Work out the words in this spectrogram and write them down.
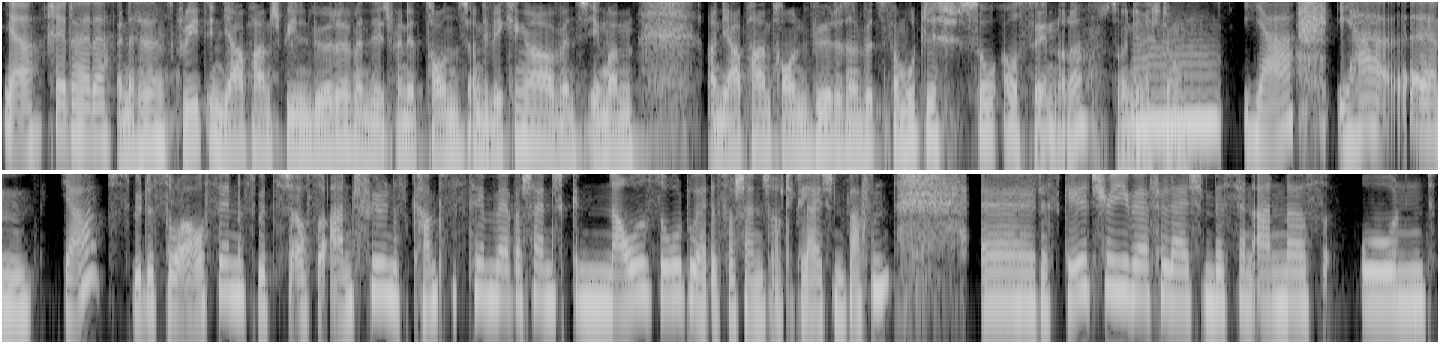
Ja, rede weiter. Wenn Assassin's Creed in Japan spielen würde, wenn sie, ich meine, jetzt trauen sie sich an die Wikinger, aber wenn es irgendwann an Japan trauen würde, dann würde es vermutlich so aussehen, oder? So in die mm, Richtung. Ja, ja, ähm, ja, es würde so aussehen, es würde sich auch so anfühlen. Das Kampfsystem wäre wahrscheinlich genauso. Du hättest wahrscheinlich auch die gleichen Waffen. Äh, das Skilltree wäre vielleicht ein bisschen anders und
